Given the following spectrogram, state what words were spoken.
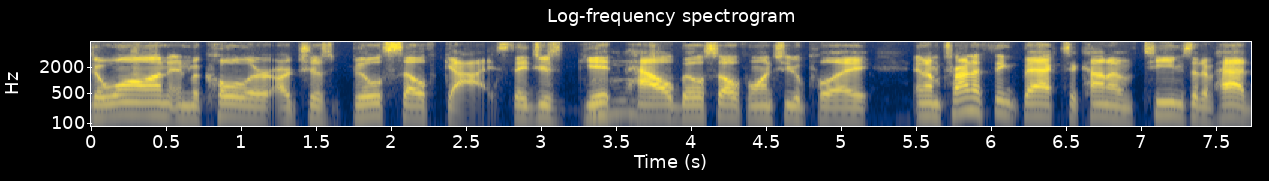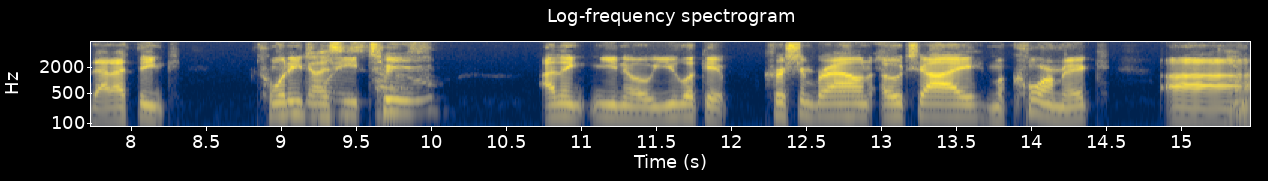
Dajuan, and McCullar are just Bill Self guys. They just get mm-hmm. how Bill Self wants you to play. And I'm trying to think back to kind of teams that have had that. I think 2022. I think you know you look at Christian Braun, Ochai, McCormack uh,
